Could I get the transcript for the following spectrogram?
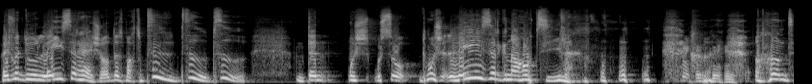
Weißt du, wenn du Laser hast, oder? Das macht so pfl, pfl, pfl. Und dann musst du so, du musst Laser genau zielen. und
